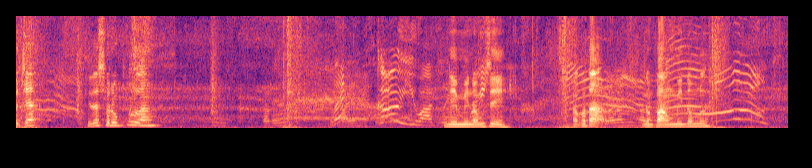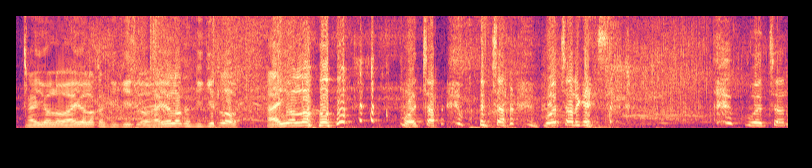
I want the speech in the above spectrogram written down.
kok, Cak. Kita suruh pulang. Nih minum sih. Aku tak numpang minum lah. Ayo lo, ayo lo kegigit lo, ayo lo kegigit lo, ayo lo. bocor, bocor, bocor guys. bocor.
